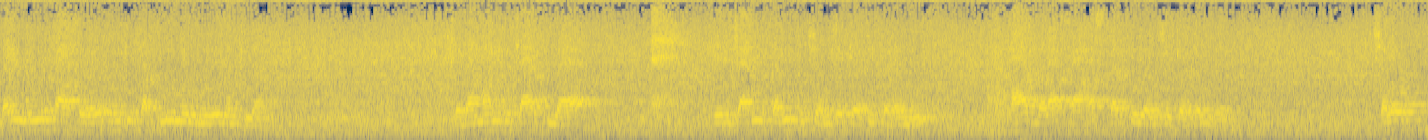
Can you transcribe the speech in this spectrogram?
बड़ी नम्रता से उनकी पत्नी ने निवेदन किया। सुदामा ने विचार किया कि बेचारी कभी कुछ हमसे कहती कह रही आज बड़ा साहस करके हमसे कह रही है। चलो,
